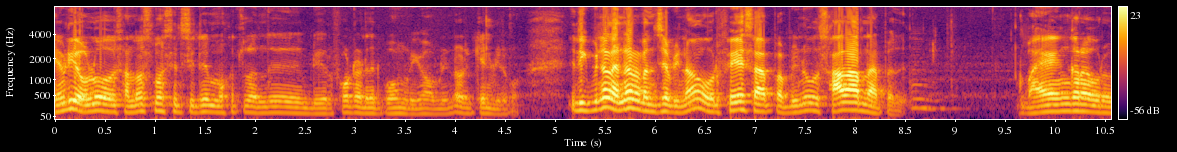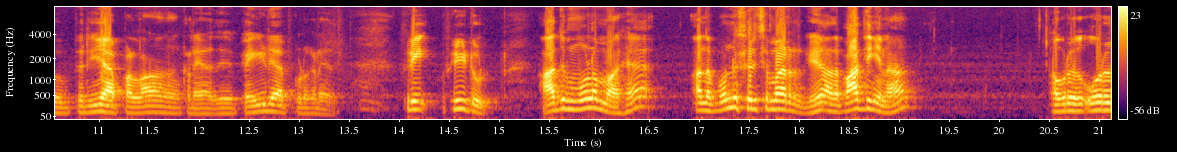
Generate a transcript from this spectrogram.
எப்படி அவ்வளோ சந்தோஷமாக சிரிச்சிட்டு முகத்தில் வந்து இப்படி ஒரு ஃபோட்டோ எடுத்துகிட்டு போக முடியும் அப்படின்ற ஒரு கேள்வி இருக்கும். இதுக்கு பின்னால் என்ன நடந்துச்சு அப்படின்னா ஒரு ஃபேஸ் ஆப் அப்படின்னு ஒரு சாதாரண ஆப் அது. பயங்கர ஒரு பெரிய ஆப்பெல்லாம் கிடையாது. பெய்டு ஆப் கூட கிடையாது. ஃப்ரீ ஃப்ரீ டூல் அது மூலமாக அந்த பொண்ணு சிரிச்ச மாதிரி இருக்குது அதை பார்த்தீங்கன்னா ஒரு ஒரு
